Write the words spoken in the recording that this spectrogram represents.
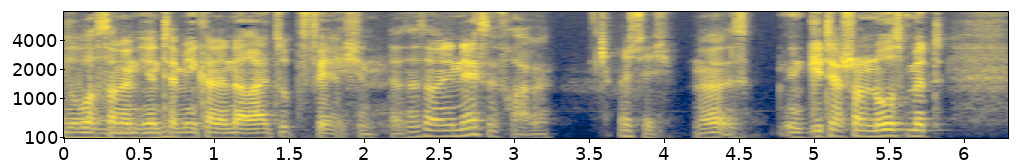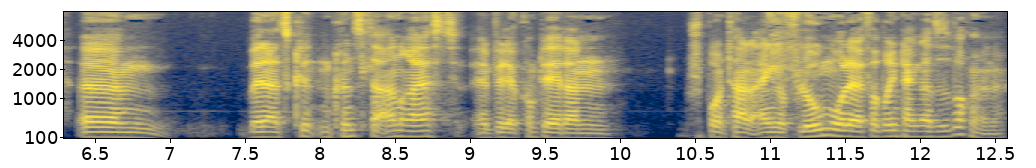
sowas dann in ihren Terminkalender rein zu pferchen, das ist dann die nächste Frage. richtig. Ne, es geht ja schon los mit, ähm, wenn als Kün- ein Künstler anreist, entweder kommt er dann spontan eingeflogen oder er verbringt ein ganzes Wochenende.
